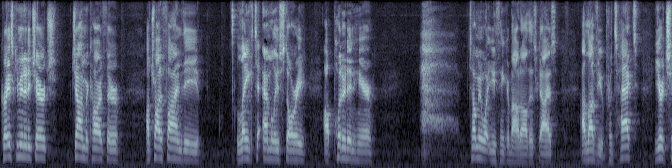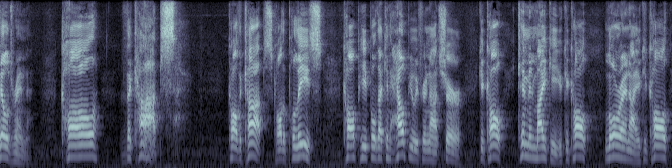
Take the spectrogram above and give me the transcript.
Grace Community Church, John MacArthur. I'll try to find the link to Emily's story. I'll put it in here. Tell me what you think about all this, guys. I love you. Protect your children. Call the cops. Call the cops. Call the police call people that can help you if you're not sure. You could call Kim and Mikey. You could call Laura and I. You could call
